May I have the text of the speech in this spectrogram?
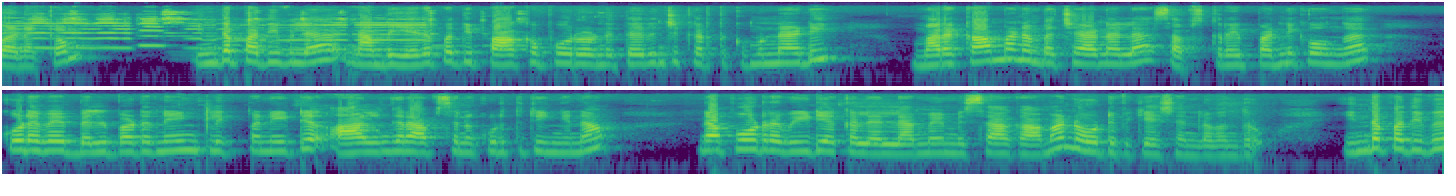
வணக்கம். இந்த பதிவில் நம்ம எதை பற்றி பார்க்க போகிறோன்னு தெரிஞ்சுக்கிறதுக்கு முன்னாடி மறக்காமல் நம்ம சேனலை சப்ஸ்கிரைப் பண்ணிக்கோங்க. கூடவே பெல் பட்டனையும் கிளிக் பண்ணிவிட்டு ஆளுங்கிற ஆப்ஷனை கொடுத்துட்டிங்கன்னா நான் போடுற வீடியோக்கள் எல்லாமே மிஸ் ஆகாமல் நோட்டிஃபிகேஷனில் வந்துடும் இந்த பதிவு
